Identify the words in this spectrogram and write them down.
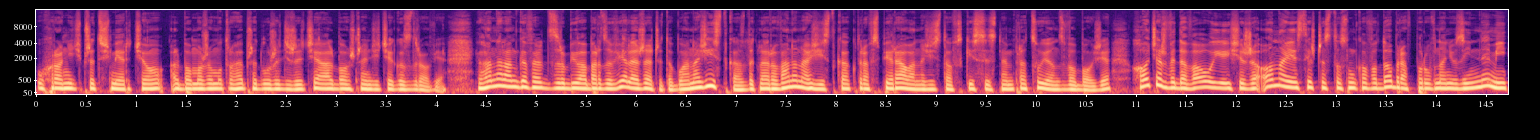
uchronić przed śmiercią, albo może mu trochę przedłużyć życie, albo oszczędzić jego zdrowie. Johanna Langefeld zrobiła bardzo wiele rzeczy. To była nazistka, zdeklarowana nazistka, która wspierała nazistowski system, pracując w obozie, chociaż wydawało jej się, że ona jest jeszcze stosunkowo dobra w porównaniu z innymi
